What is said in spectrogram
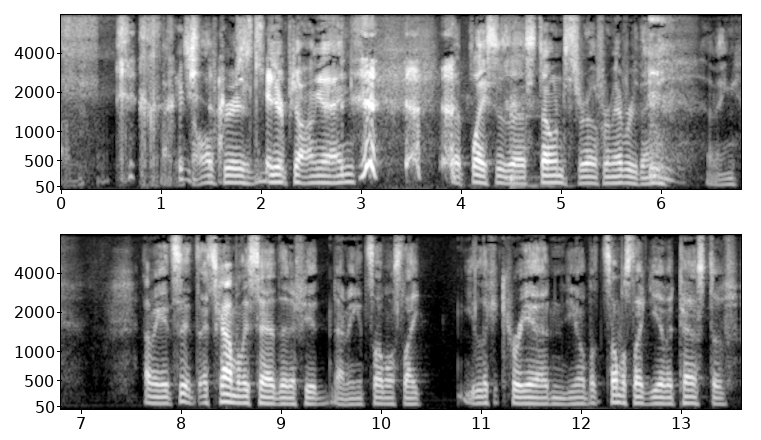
I guess all of Korea is near Pyongyang. the place is a stone's throw from everything. I mean, I mean, it's it's commonly said that if you, I mean, it's almost like you look at Korea and you know, it's almost like you have a test of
